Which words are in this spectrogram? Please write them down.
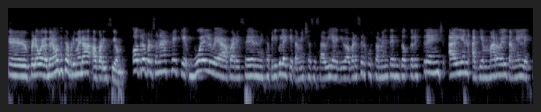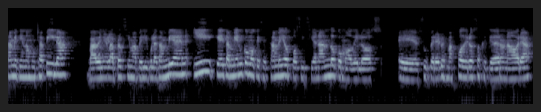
Eh, pero bueno, tenemos esta primera aparición. Otro personaje que vuelve a aparecer en esta película y que también ya se sabía que iba a aparecer justamente es Doctor Strange, alguien a quien Marvel también le está metiendo mucha pila. Va a venir la próxima película también y que también como que se está medio posicionando como de los eh, superhéroes más poderosos que quedaron ahora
